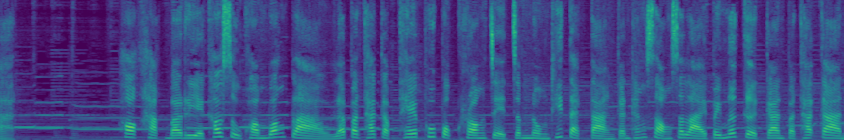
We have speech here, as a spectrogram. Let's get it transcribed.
าศ หอกหักบาเรียเข้าสู่ความว่างเปล่า และปะทะกับเทพผู้ปกครองเจตจำนงที่แตกต่างกันทั้งสองสลายไปเมื่อเกิดการปะทะกัน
